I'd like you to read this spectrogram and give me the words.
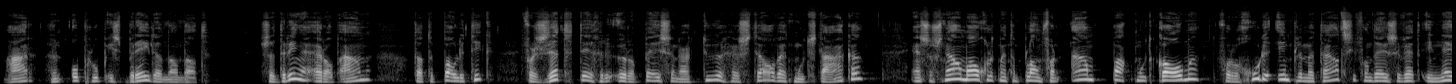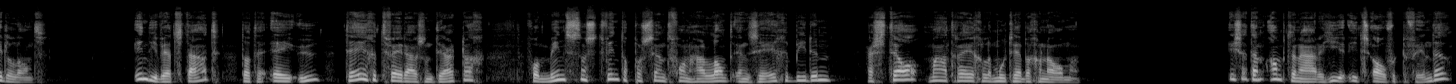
Maar hun oproep is breder dan dat. Ze dringen erop aan dat de politiek verzet tegen de Europese Natuurherstelwet moet staken en zo snel mogelijk met een plan van aanpak moet komen voor een goede implementatie van deze wet in Nederland. In die wet staat dat de EU tegen 2030 voor minstens 20% van haar land- en zeegebieden herstelmaatregelen moet hebben genomen. Is het aan ambtenaren hier iets over te vinden?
